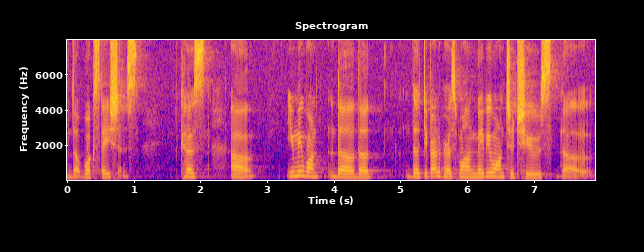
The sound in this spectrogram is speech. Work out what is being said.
the workstations because uh, you may want the, the the developers want maybe want to choose the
